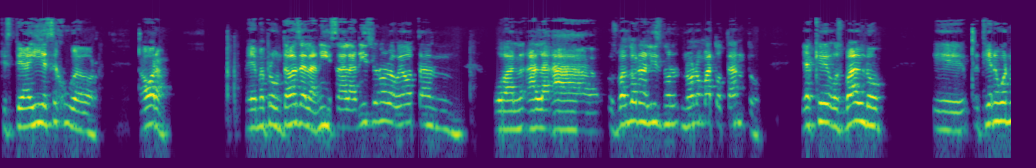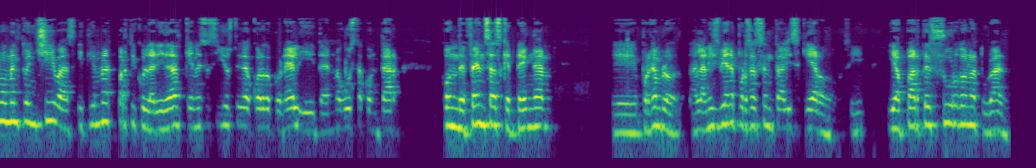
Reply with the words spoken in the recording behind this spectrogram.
que esté ahí ese jugador. Ahora, eh, me preguntabas de Alanis. A Alanis yo no lo veo tan, o a, Osvaldo Alanis no, no, lo mato tanto, ya que Osvaldo eh, tiene buen momento en Chivas y tiene una particularidad que en eso sí yo estoy de acuerdo con él y también me gusta contar con defensas que tengan, eh, por ejemplo, Alanis viene por ser central izquierdo, ¿sí? Y aparte es zurdo natural.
